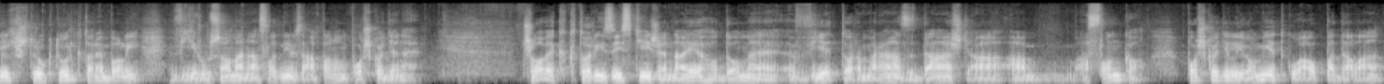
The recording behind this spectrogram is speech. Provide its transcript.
tých štruktúr, ktoré boli vírusom a následným zápalom poškodené. Človek, ktorý zistí, že na jeho dome vietor, mráz, dážď a, a, a slnko poškodili omietku a opadala,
